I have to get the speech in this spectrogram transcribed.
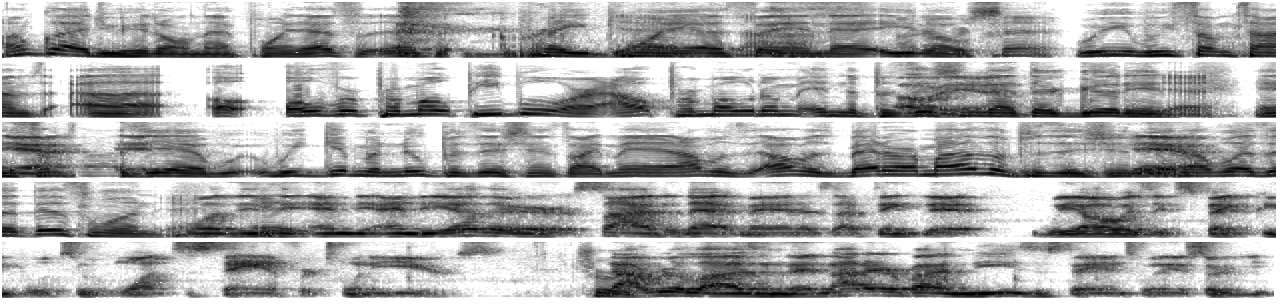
I'm glad you hit on that point. That's that's a great point Yeah, of saying nah, that you know 100%. we we sometimes uh, over promote people or out promote them in the position yeah. that they're good in, Yeah. and Yeah. sometimes yeah we, we give them a new position. It's like man, I was I was better at my other position than I was at this one. Well, the, And- the, and and the other side of that, man, is I think that we always expect people to want to stay in for 20 years. True. Not realizing that not everybody needs to stay in 20 years. So you,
